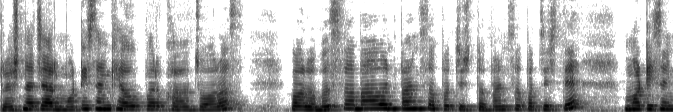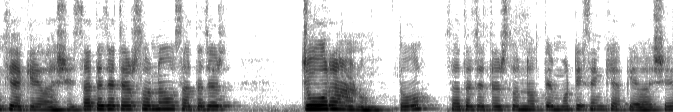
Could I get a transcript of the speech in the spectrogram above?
પ્રશ્ન ચાર મોટી સંખ્યા ઉપર ચોરસ, કરો બસો બાવન, પાંચસો પચીસ તો પાંચસો પચીસ તે મોટી સંખ્યા કહેવાશે. સાત હજાર ચારસો નવ, સાત હજાર ચોરાણું તો સાત હજાર ચારસો નવતે મોટી સંખ્યા કહેવાશે.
